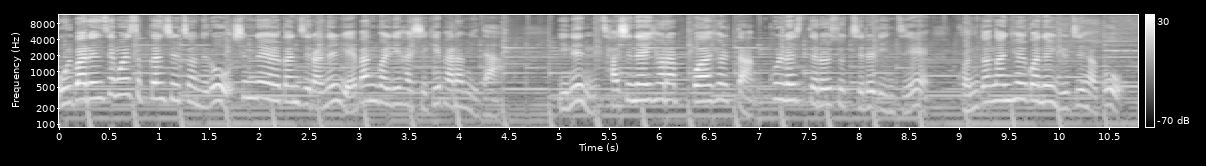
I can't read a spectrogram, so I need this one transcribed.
올바른 생활습관 실천으로 심뇌혈관 질환을 예방관리하시기 바랍니다. 이는 자신의 혈압과 혈당, 콜레스테롤 수치를 인지해 건강한 혈관을 유지하고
